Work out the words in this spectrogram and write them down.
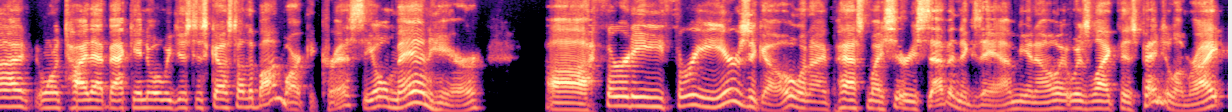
I want to tie that back into what we just discussed on the bond market, Chris. The old man here, uh, 33 years ago, when I passed my Series 7 exam, you know, it was like this pendulum, right?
